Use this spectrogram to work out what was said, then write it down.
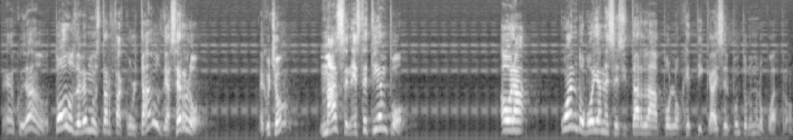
Tenga cuidado. Todos debemos estar facultados de hacerlo. ¿Escuchó? Más en este tiempo. Ahora, ¿cuándo voy a necesitar la apologética? Es el punto número cuatro.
